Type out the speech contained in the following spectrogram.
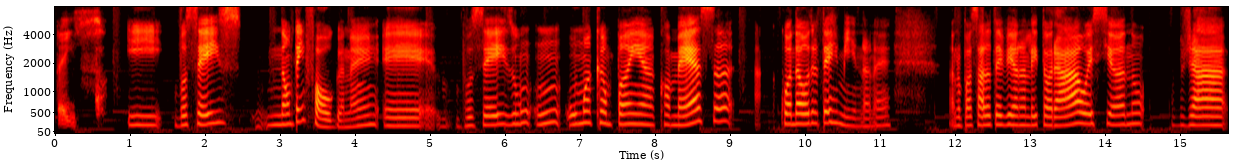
para isso. E vocês não têm folga, né? É, vocês, um, um, uma campanha começa quando a outra termina, né? Ano passado teve ano eleitoral, esse ano já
